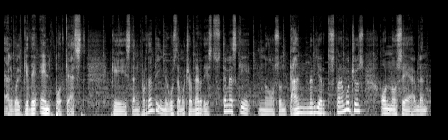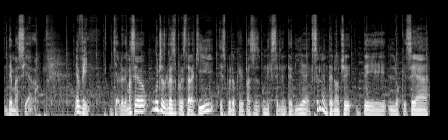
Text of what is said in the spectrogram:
al igual que de el podcast que es tan importante y me gusta mucho hablar de estos temas que no son tan abiertos para muchos o no se hablan demasiado. En fin, ya hablé demasiado. Muchas gracias por estar aquí. Espero que pases un excelente día, excelente noche de lo que sea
